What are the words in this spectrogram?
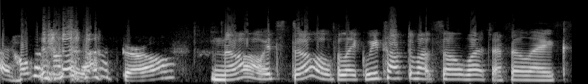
I hope it's not the last, girl. no, it's dope. Like we talked about so much. I feel like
